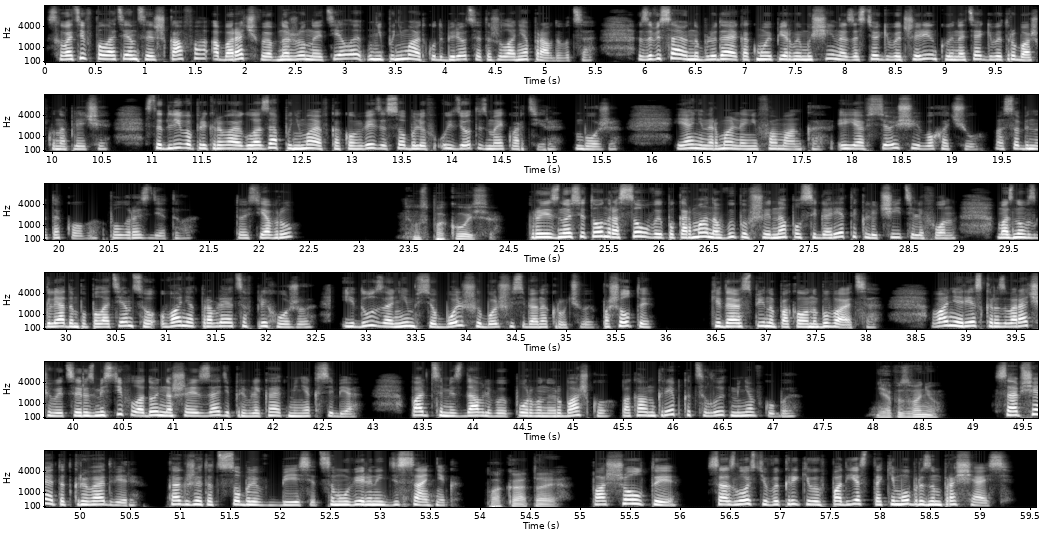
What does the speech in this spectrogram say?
Схватив полотенце из шкафа, оборачиваю обнаженное тело, не понимаю, откуда берется это желание оправдываться. Зависаю, наблюдая, как мой первый мужчина застегивает ширинку и натягивает рубашку на плечи. Стыдливо прикрываю глаза, понимая, в каком виде Соболев уйдет из моей квартиры. Боже. Я ненормальная нимфоманка, и я все еще его хочу, особенно такого, полураздетого. То есть я вру? Успокойся. Произносит он, рассовывая по карманам выпавшие на пол сигареты, ключи и телефон. Мазнув взглядом по полотенцу, Ваня отправляется в прихожую. Иду за ним все больше и больше себя накручиваю. Пошел ты. Кидаю в спину, пока он обувается. Ваня резко разворачивается и, разместив ладонь на шее сзади, привлекает меня к себе. Пальцами сдавливаю порванную рубашку, пока он крепко целует меня в губы. Я позвоню. Сообщает, открывая дверь. Как же этот Соболев бесит, самоуверенный десантник. Пока, Тая. Пошел ты! Со злостью выкрикиваю в подъезд, таким образом прощаясь.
